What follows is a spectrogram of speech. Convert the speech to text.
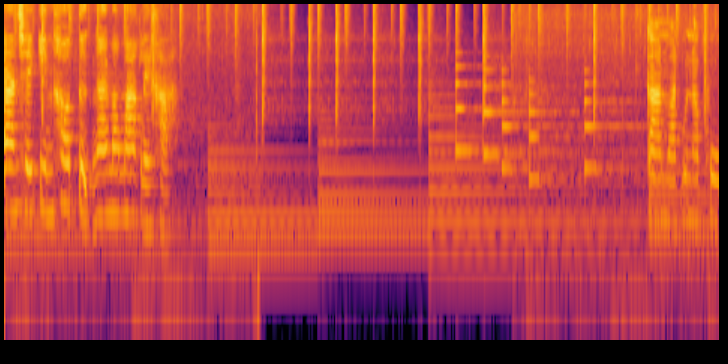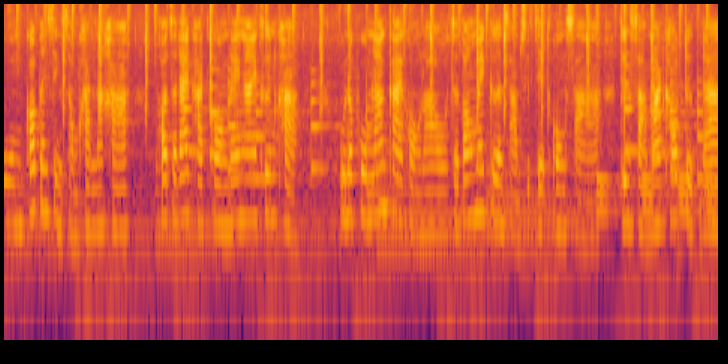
การเช็คอินเข้าตึกง่ายมาก ๆ เลยค่ะ การวัดอุณหภูมิก็เป็นสิ่งสำคัญนะคะ เพราะจะได้คัดกรองได้ง่ายขึ้นค่ะ อุณหภูมิร่างกายของเราจะต้องไม่เกิน 37 องศา จึงสามารถเข้าตึกได้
